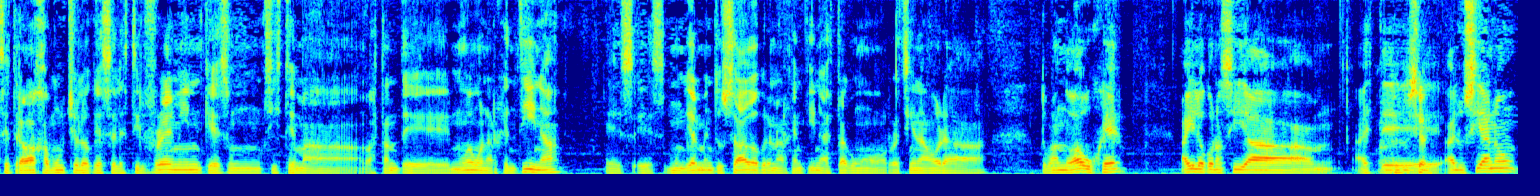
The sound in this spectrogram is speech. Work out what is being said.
Se trabaja mucho lo que es el steel framing, que es un sistema bastante nuevo en Argentina. Es, es mundialmente usado, pero en Argentina está como recién ahora tomando auge. Ahí lo conocí a, a este, A Luciano. a Luciano.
